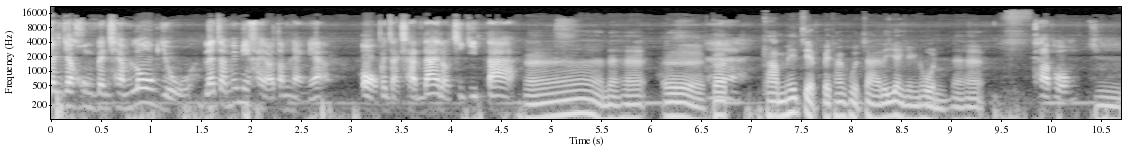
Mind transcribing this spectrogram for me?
ยังจะคงเป็นแชมป์โลกอยู่ และจะไม่มีใครเอาตำแหน่งเนี้ย ออกไปจากฉันได้หรอกชิกิต้าอ่านะฮะ เออ ก็อ่าทำให้เจ็บไปทางหัวใจและยังยังทนนะฮะ ครับผม อืม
